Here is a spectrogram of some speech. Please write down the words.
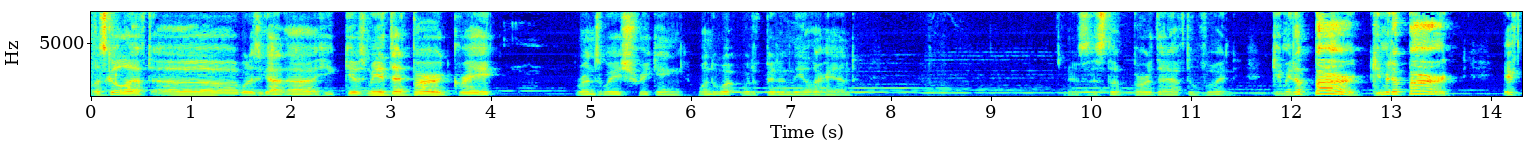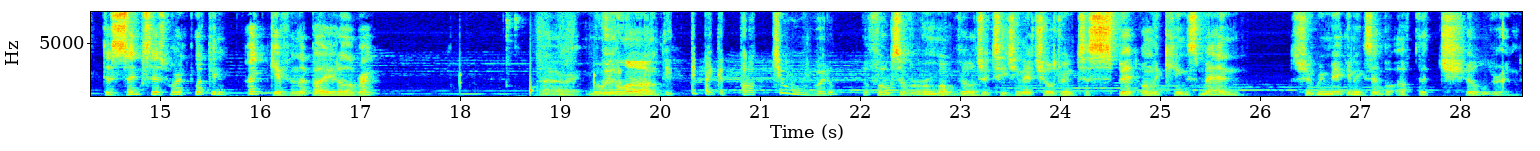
Let's go left. Uh, what does he got? Uh, he gives me a dead bird. Great. Runs away shrieking. Wonder what would have been in the other hand. Is this the bird that I have to avoid? Give me the bird! Give me the bird! If the senses weren't looking, I'd give him the bite all right. Alright, moving along. The folks of a remote village are teaching their children to spit on the king's men. Should we make an example of the children?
